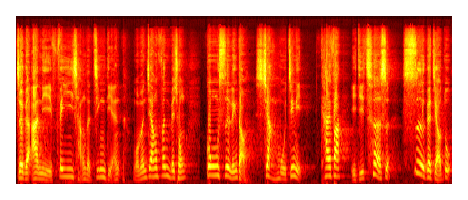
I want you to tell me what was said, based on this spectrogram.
这个案例非常的经典，我们将分别从公司领导、项目经理、开发以及测试四个角度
